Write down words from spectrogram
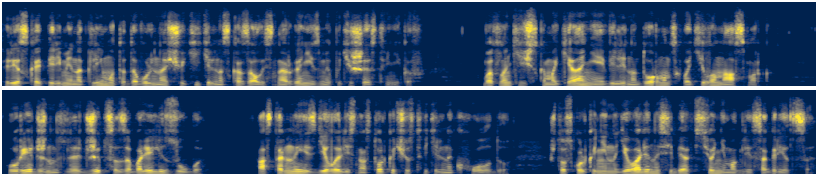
Резкая перемена климата довольно ощутительно сказалась на организме путешественников. В Атлантическом океане Эвелина Дорман схватила насморк. У Реджинальда Джипса заболели зубы. Остальные сделались настолько чувствительны к холоду, что сколько ни надевали на себя, все не могли согреться.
